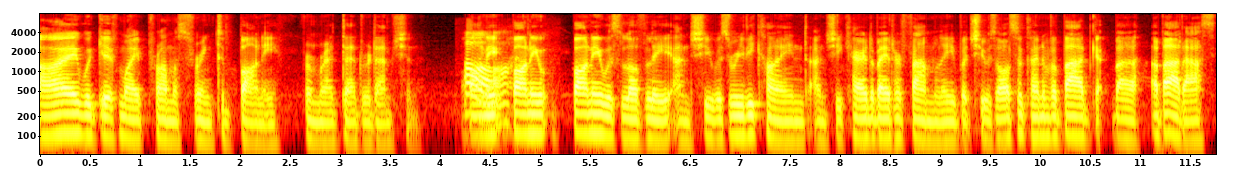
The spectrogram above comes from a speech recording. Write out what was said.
I would give my promise ring to Bonnie from Red Dead Redemption. Bonnie. Bonnie, Bonnie was lovely, and she was really kind, and she cared about her family, but she was also kind of a bad, uh, a badass.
